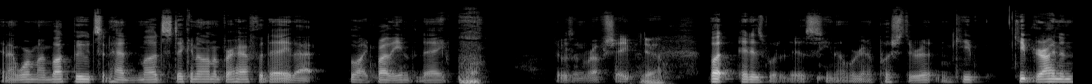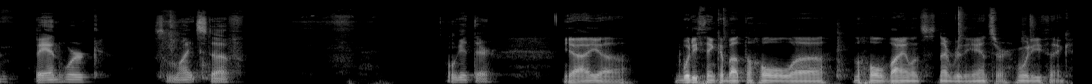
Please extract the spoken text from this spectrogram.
and I wore my buck boots and had mud sticking on them for half the day. That like by the end of the day, it was in rough shape. yeah But it is what it is. You know, we're gonna push through it and keep keep grinding. Band work, some light stuff. We'll get there. Yeah, I, uh, what do you think about the whole, uh, the whole violence is never the answer? What do you think?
